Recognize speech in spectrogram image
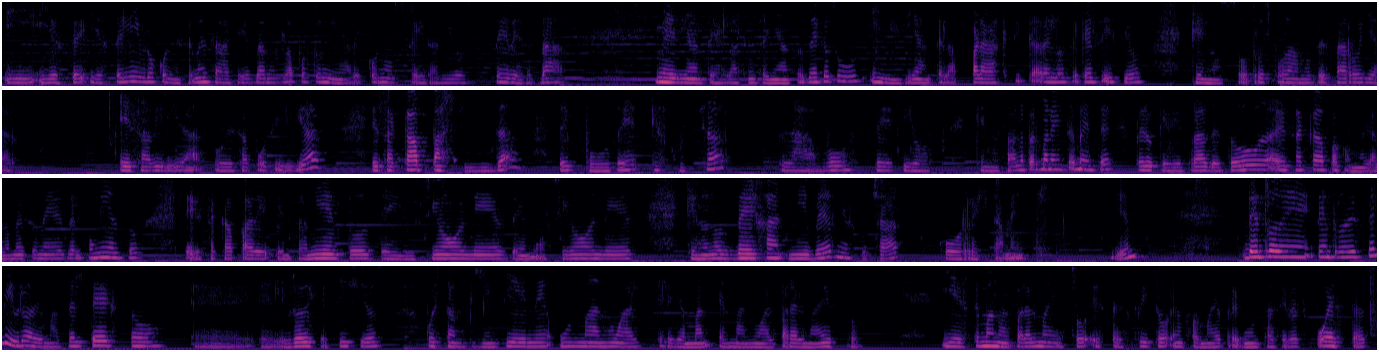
Y, este, y este libro con este mensaje es darnos la oportunidad de conocer a Dios de verdad mediante las enseñanzas de Jesús y mediante la práctica de los ejercicios que nosotros podamos desarrollar esa habilidad o esa posibilidad, esa capacidad de poder escuchar la voz de Dios que nos habla permanentemente, pero que detrás de toda esa capa, como ya lo mencioné desde el comienzo, de esa capa de pensamientos, de ilusiones, de emociones, que no nos dejan ni ver ni escuchar correctamente. Bien, dentro de, dentro de este libro, además del texto, eh, el libro de ejercicios, pues también tiene un manual que le llaman el manual para el maestro. Y este manual para el maestro está escrito en forma de preguntas y respuestas.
